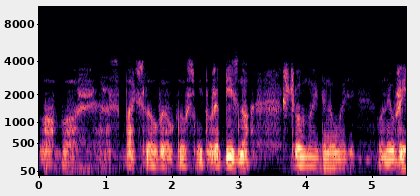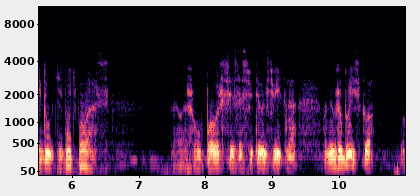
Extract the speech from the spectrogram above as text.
О, Боже, розпачливо вигукнув Сміт. Уже пізно. Що ви маєте на увазі? Вони вже йдуть, йдуть по вас. На вашому поверсі засвітились вікна. Вони вже близько. О,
